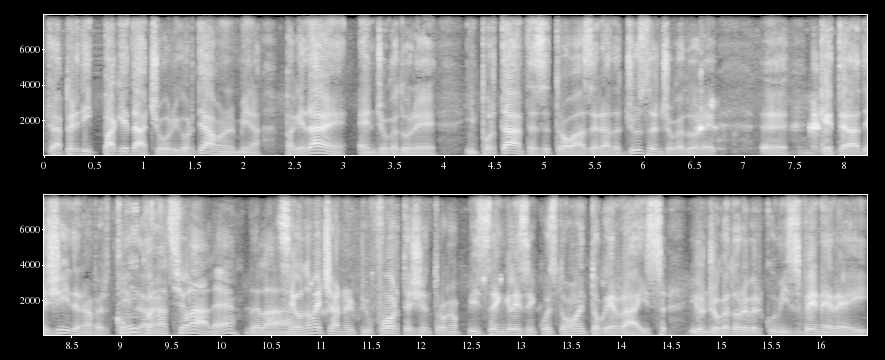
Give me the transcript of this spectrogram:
cioè per dire Paquetà ce lo ricordiamo nel Milan Paquetà è, è, un giocatore importante se trova la serata giusta è un giocatore eh, che te la decide una partita comunque eh. nazionale eh, della... secondo me hanno il più forte centrocampista inglese in questo momento che è Rice. Io un giocatore per cui mi svenerei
